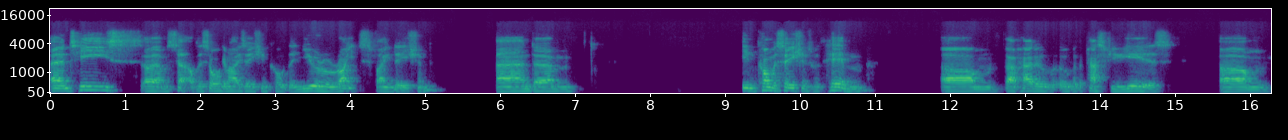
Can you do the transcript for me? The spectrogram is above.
and he's um, set up this organization called the Neuro Rights Foundation, and um, in conversations with him um, that I've had over, over the past few years, um,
